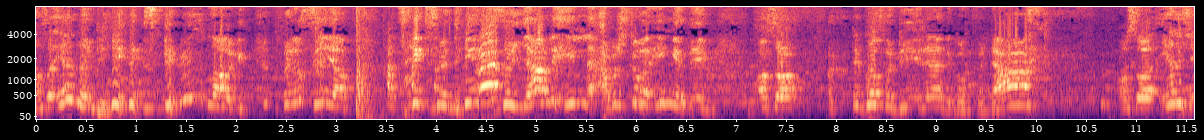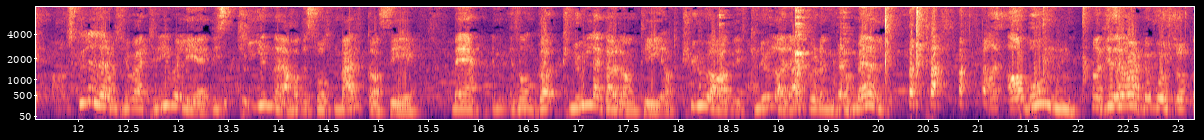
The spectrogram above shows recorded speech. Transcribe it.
altså, er det empirisk grunnlag for å si at, at sex med dyr er så jævlig ille? Jeg forstår ingenting. Altså, det er godt for dyret, det er godt for deg. Altså, er det ikke, skulle det ikke være trivelig hvis Tine hadde solgt melka si med en sånn ga- knullegaranti? At kua har blitt knulla rett før den ga melk? Av bonden? Har ikke det vært noe morsomt?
